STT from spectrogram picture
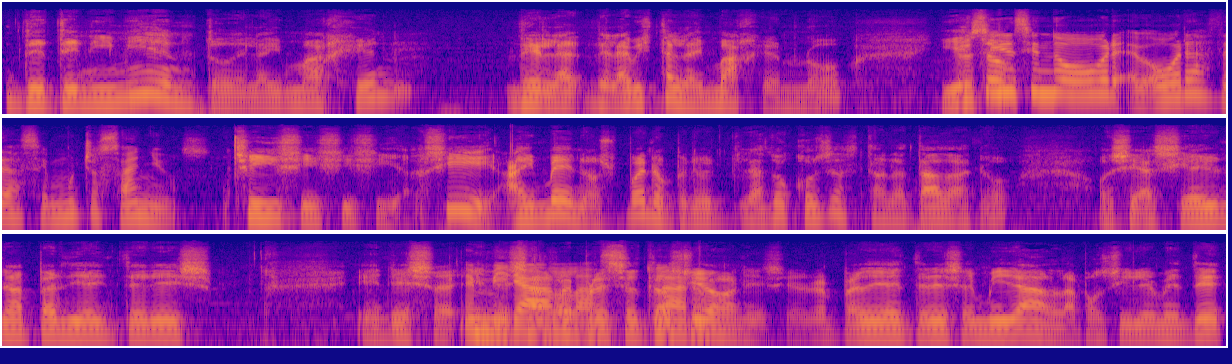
detenimiento de la imagen de la, de la vista en la imagen, ¿no? Y pero siguen siendo obras de hace muchos años. Sí, sí, sí, sí. Sí, hay menos. Bueno, pero las dos cosas están atadas, ¿no? O sea, si hay una pérdida de interés en, esa, en, esas representaciones, una pérdida de interés en mirarla, posiblemente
